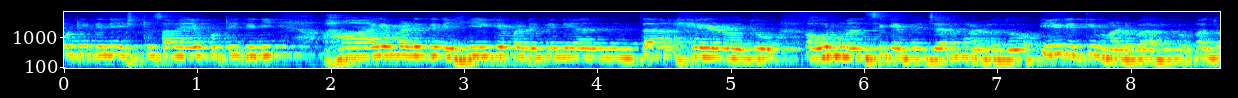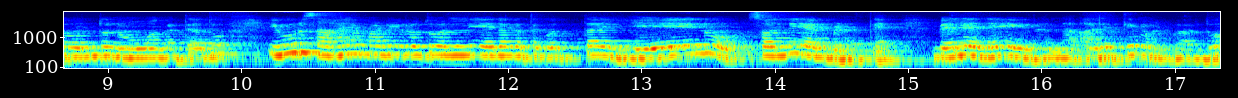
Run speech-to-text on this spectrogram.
ಕೊಟ್ಟಿದ್ದೀನಿ, ಇಷ್ಟು ಸಹಾಯ ಕೊಟ್ಟಿದ್ದೀನಿ, ಹಾಗೆ ಮಾಡಿದ್ದೀನಿ, ಹೀಗೆ ಮಾಡಿದ್ದೀನಿ ಅಂತ ಹೇಳೋದು, ಅವ್ರ ಮನಸ್ಸಿಗೆ ಬೇಜಾರು ಮಾಡೋದು, ಈ ರೀತಿ ಮಾಡಬಾರ್ದು. ಅದು ಒಂದು ನೋವಾಗುತ್ತೆ. ಅದು ಇವರು ಸಹಾಯ ಮಾಡಿರೋದು ಅಲ್ಲಿ ಏನಾಗುತ್ತೆ ಗೊತ್ತಾ? ಏನು ಸೊನ್ನೆ ಆಗಿಬಿಡುತ್ತೆ. ಬೆಲೆನೇ ಇರಲ್ಲ. ಆ ರೀತಿ ಮಾಡಬಾರ್ದು.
